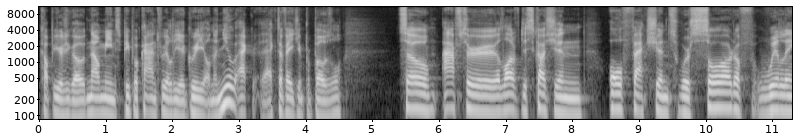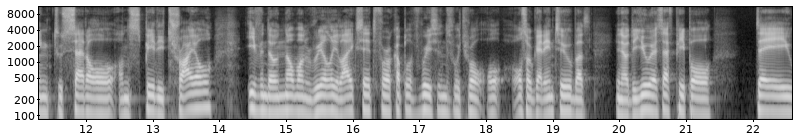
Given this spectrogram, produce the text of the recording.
couple years ago now means people can't really agree on a new activation proposal. So after a lot of discussion, all factions were sort of willing to settle on speedy trial, even though no one really likes it for a couple of reasons, which we'll also get into. But you know, the USF people, they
